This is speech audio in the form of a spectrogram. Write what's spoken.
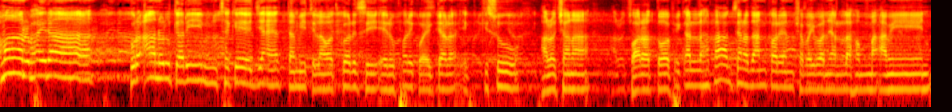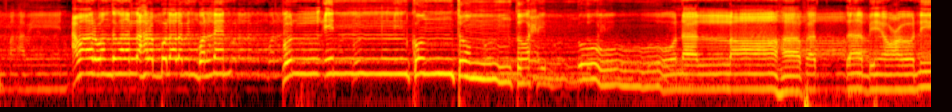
আমার ভাইরা কুরআনুল করিম থেকে যে আয়াতটা আমি তিলাওয়াত করেছি এর উপরে কয়েকটা কিছু আলোচনা করার তৌফিক আল্লাহ পাক যেন দান করেন সবাই বলেন আল্লাহ আমিন আমার বন্ধুগণ আল্লাহ রাব্বুল আলামিন বললেন قل إن كنتم تحبون الله فاتبعوني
